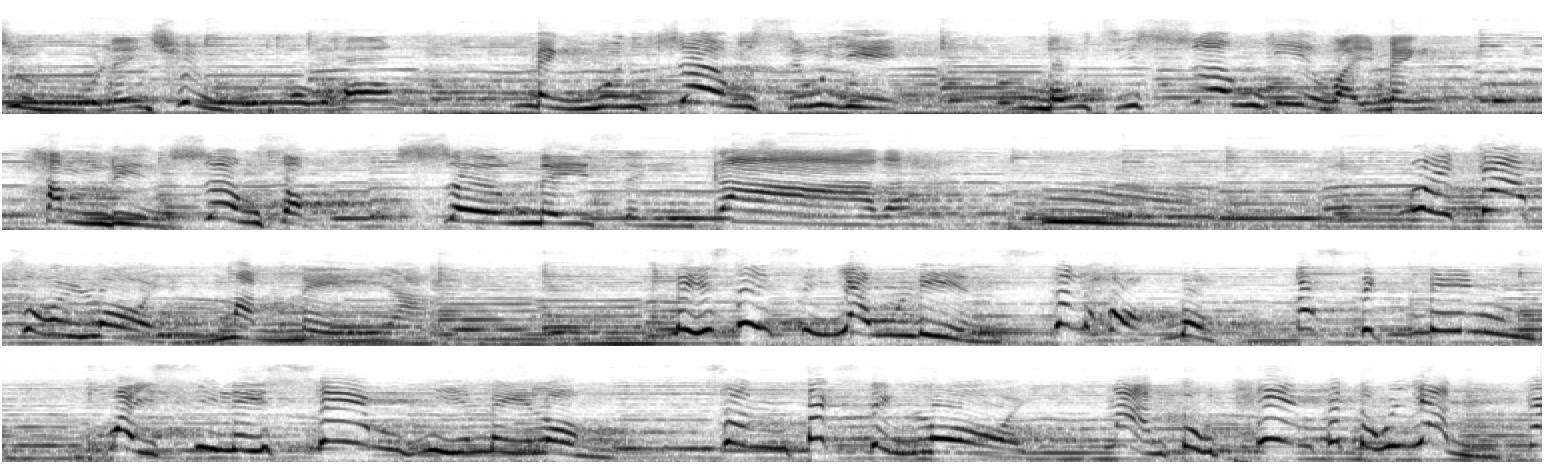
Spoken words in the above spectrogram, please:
住胡里村胡桃巷，名唤张小二，母子相依为命，幸年相十，尚未成家噶。嗯，哀家再来问你呀、啊，你虽是幼年失学目不识丁，为是你相意未浓，进不成来，难道听不到人家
